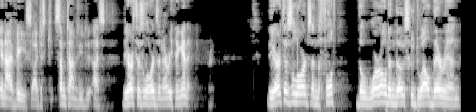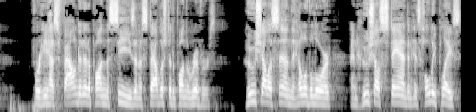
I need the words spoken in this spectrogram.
NIV, so I just sometimes you I, the earth is the Lord's and everything in it. The earth is the Lord's and the full the world and those who dwell therein, for he has founded it upon the seas and established it upon the rivers. Who shall ascend the hill of the Lord, and who shall stand in his holy place?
